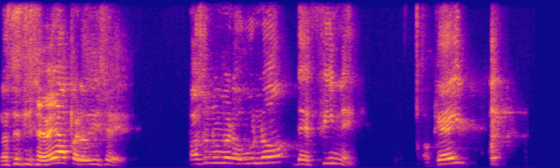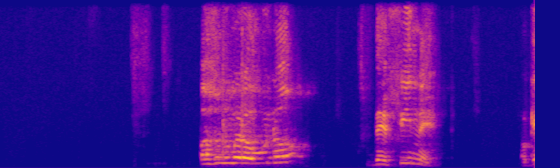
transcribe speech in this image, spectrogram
No sé si se vea, pero dice, paso número uno, define. ¿Ok? Paso número uno, define. ¿Ok?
